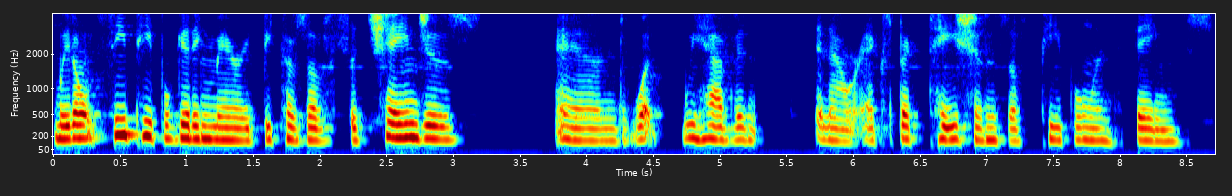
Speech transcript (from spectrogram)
we don't see people getting married because of the changes and what we have in, in our expectations of people and things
